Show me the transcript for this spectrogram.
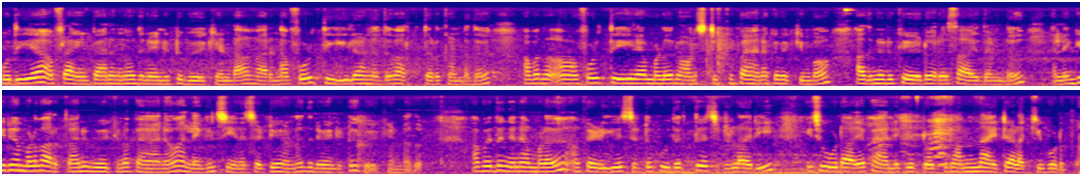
പുതിയ ഫ്രൈ പാനൊന്നും ഇതിന് വേണ്ടിയിട്ട് ഉപയോഗിക്കേണ്ട കാരണം ഫുൾ തീയിലാണ് ഇത് വറുത്തെടുക്കേണ്ടത്. അപ്പോൾ ഫുൾ തീ നമ്മൾ നോൺ സ്റ്റിക്ക് പാനൊക്കെ വെക്കുമ്പോൾ അതിനൊരു കേട് വരാൻ സാധ്യത ഉണ്ട് അല്ലെങ്കിൽ നമ്മൾ വറുക്കാൻ ഉപയോഗിക്കുന്ന പാനോ അല്ലെങ്കിൽ ചീനച്ചട്ടിയാണ് ഇതിന് വേണ്ടിയിട്ട് ഉപയോഗിക്കേണ്ടത്. അപ്പോൾ ഇതിങ്ങനെ നമ്മൾ കഴുകി വെച്ചിട്ട് കുതിർത്ത് വെച്ചിട്ടുള്ള അരി ഈ ചൂടായ പാനിലേക്ക് ഇട്ട് കൊടുത്ത് നന്നായിട്ട് ഇളക്കി കൊടുക്കുക.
